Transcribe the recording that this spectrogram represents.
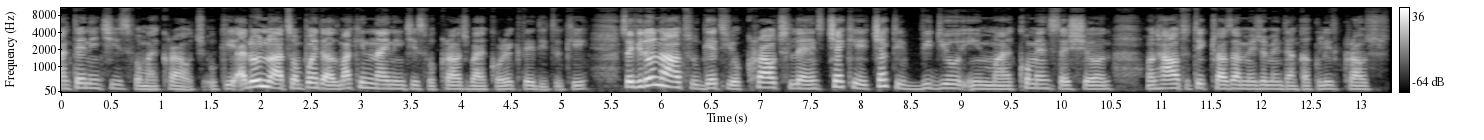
and 10 inches for my crouch. Okay I don't know at some point I was marking 9 inches for crouch but I corrected it okay? So if you don't know how to get your crouch length check it check the video in my comment section on how to take trouser measurement and calculate crouch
